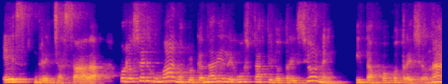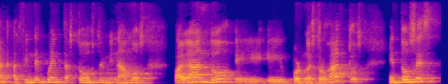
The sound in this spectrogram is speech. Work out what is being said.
es rechazada por los seres humanos, porque a nadie le gusta que lo traicionen y tampoco traicionar. Al fin de cuentas, todos terminamos pagando eh, eh, por nuestros actos. Entonces,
